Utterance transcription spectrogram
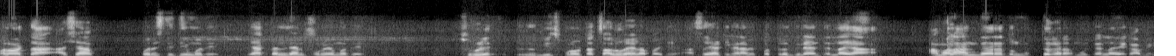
मला वाटतं अशा परिस्थितीमध्ये या कल्याण पूर्वेमध्ये सुरळीत वीज पुरवठा चालू राहिला पाहिजे असं या ठिकाणी आम्ही पत्र दिलं आणि त्यांना या आम्हाला अंधारातून मुक्त करा म्हणून त्यांना एक आम्ही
